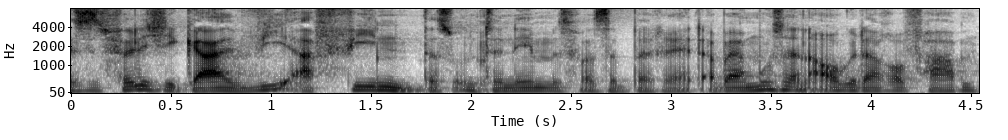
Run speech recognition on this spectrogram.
Es ist völlig egal, wie affin das Unternehmen ist, was er berät, aber er muss ein Auge darauf haben,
